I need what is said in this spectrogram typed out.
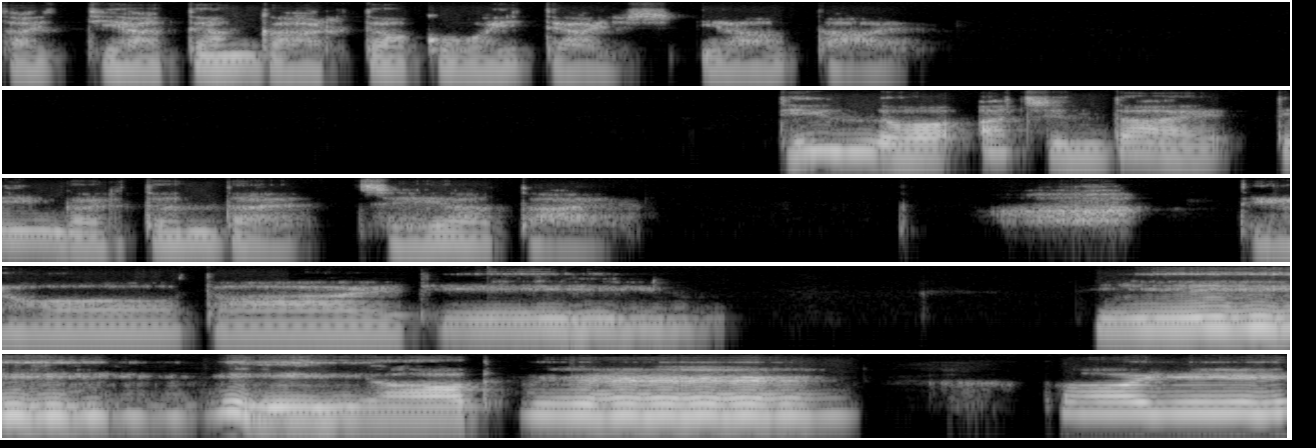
turtia saitia tangar ta koetais iatai. Tindo acindai tingar tandai ceatai. Theo tai tim Ia te tai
